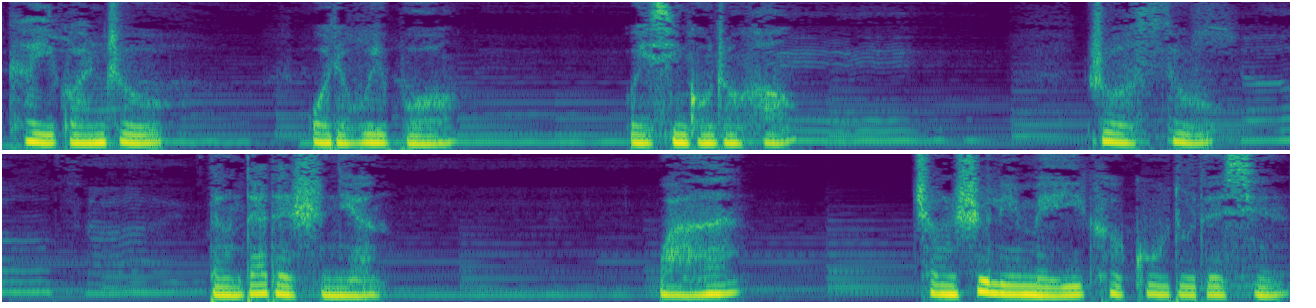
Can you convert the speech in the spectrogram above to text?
可以关注我的微博、微信公众号“若素”。等待的十年，晚安，城市里每一颗孤独的心。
